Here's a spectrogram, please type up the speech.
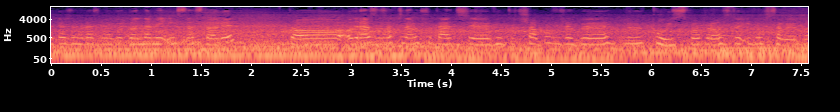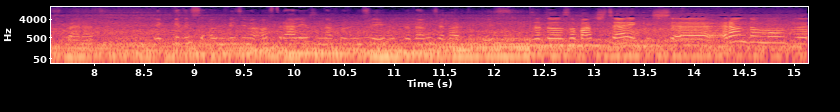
za każdym razem jak oglądam jej Instastory, to od razu zaczynam szukać e, vintage shopów, żeby, żeby pójść po prostu i też sobie poszperać. jak kiedyś odwiedzimy Australię, to na pewno się jej wypytam, gdzie warto pójść. Za to zobaczcie, jakiś e, randomowy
